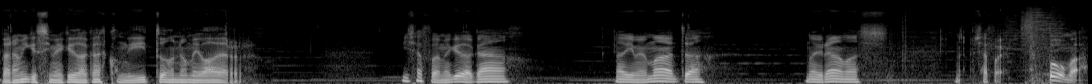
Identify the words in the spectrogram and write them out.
Para mí que si me quedo acá escondidito no me va a ver. Y ya fue, me quedo acá. Nadie me mata. No hay dramas. No, ya fue. ¡Pumba!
